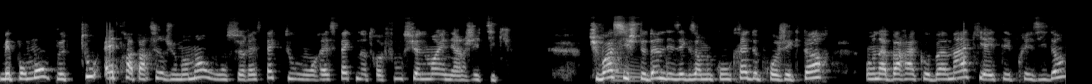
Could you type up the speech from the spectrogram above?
mais pour moi, on peut tout être à partir du moment où on se respecte, où on respecte notre fonctionnement énergétique. Tu vois, si je te mmh. donne des exemples concrets de projecteurs, on a Barack Obama qui a été président,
